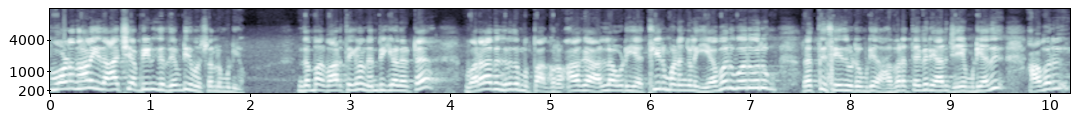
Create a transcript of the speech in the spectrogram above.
போனதுனால இது ஆச்சு அப்படிங்கிறது எப்படி நம்ம சொல்ல முடியும்? இந்த மாதிரி வார்த்தைகள் நம்பிக்கையாளர்கிட்ட வராதுங்கிறத நம்ம பார்க்குறோம். ஆக அல்லாவுடைய தீர்மானங்களை எவர் ஒருவரும் ரத்து செய்து விட முடியாது. அவரை தவிர யாரும் செய்ய முடியாது. அவர்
